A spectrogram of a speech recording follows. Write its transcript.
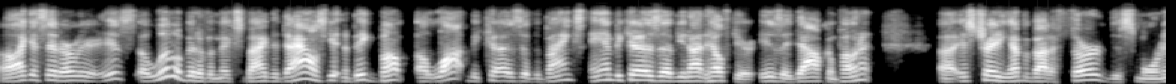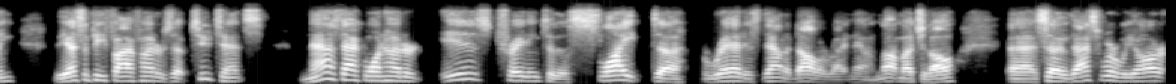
Uh, like I said earlier, it is a little bit of a mixed bag. The Dow's getting a big bump a lot because of the banks and because of United Healthcare is a Dow component. Uh, it's trading up about a third this morning. The S&P 500 is up two tenths. NASDAQ 100 is trading to the slight uh, red. It's down a dollar right now, not much at all. Uh, so that's where we are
